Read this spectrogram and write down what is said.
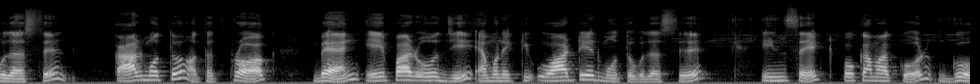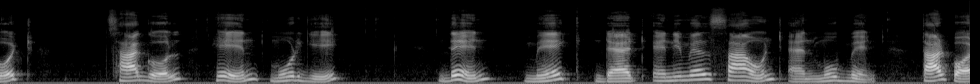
বোঝাচ্ছে কার মতো? অর্থাৎ প্রক। ব্যাং, এ পার ও জি, এমন একটি ওয়ার্ডের মতো বোঝাচ্ছে। ইনসেক্ট, পোকামাকড়, গোট, ছাগল, হেন, মুরগি। Then, make that animal sound and movement. তারপর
